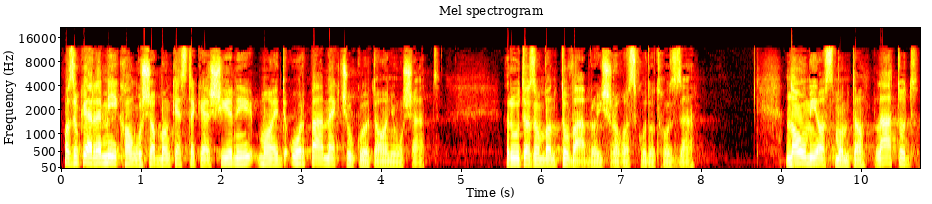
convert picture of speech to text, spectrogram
Azok erre még hangosabban kezdtek el sírni, majd Orpá megcsókolta anyósát. Rút azonban továbbra is ragaszkodott hozzá. Naomi azt mondta, látod,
